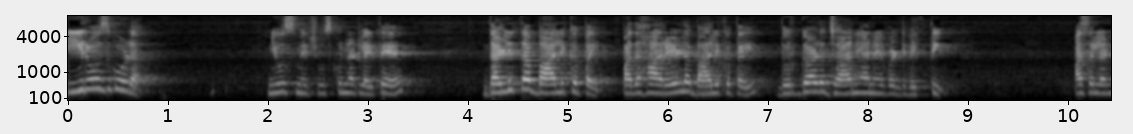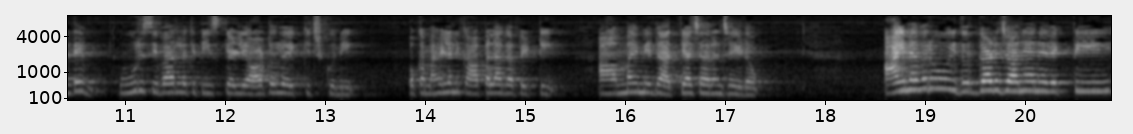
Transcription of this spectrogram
ఈ రోజు కూడా న్యూస్ మీరు చూసుకున్నట్లయితే దళిత బాలికపై పదహారేళ్ళ బాలికపై దుర్గాడ జాని అనేటువంటి వ్యక్తి అసలంటే ఊరి శివార్లకి తీసుకెళ్ళి ఆటోలో ఎక్కించుకుని ఒక మహిళని కాపలాగా పెట్టి ఆ అమ్మాయి మీద అత్యాచారం చేయడం. ఆయనెవరు? ఈ దుర్గాడు జాని అనే వ్యక్తి.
